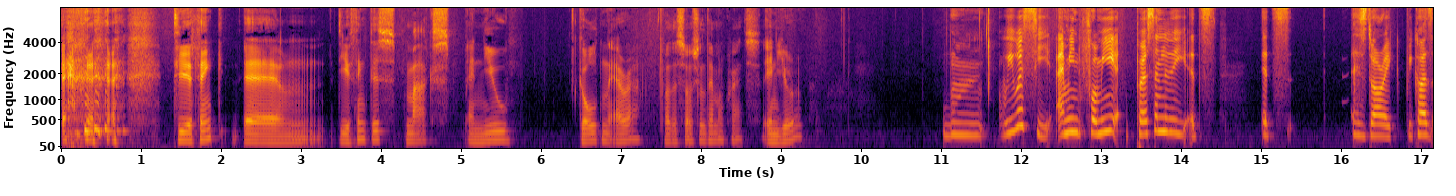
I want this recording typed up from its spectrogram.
do you think? Um, do you think this marks a new golden era for the Social Democrats in Europe? Mm, we will see. I mean, for me personally, it's it's historic because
